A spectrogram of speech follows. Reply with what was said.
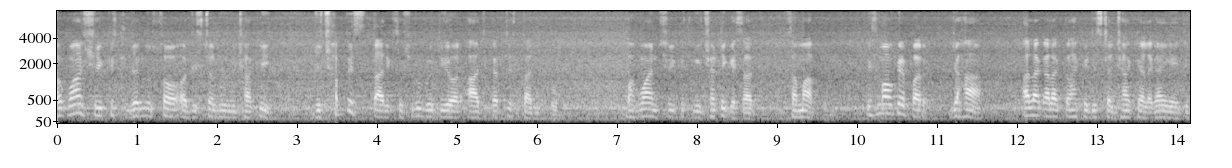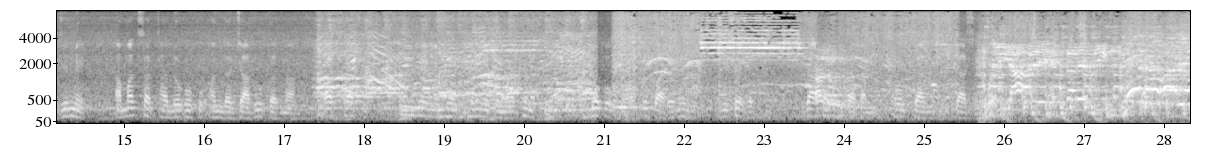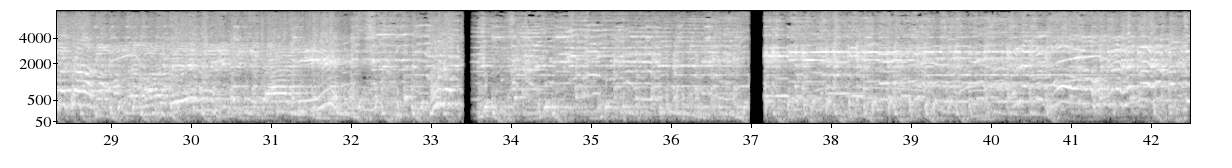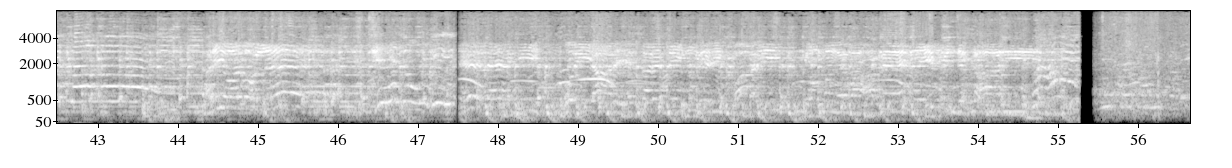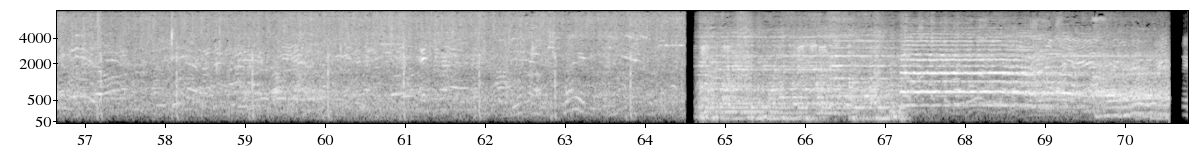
भगवान श्री कृष्ण जन्मोत्सव और डिजिटल मूवी झांकी जो 26 तारीख से शुरू हुई थी और आज इकतीस तारीख को भगवान श्री कृष्ण की छठी के साथ समाप्त हुई। इस मौके पर जहाँ अलग अलग तरह की डिजिटल झांकियाँ लगाई गई थी, जिनमें मकसद था लोगों को अंदर जागरूक करना और साथ ही मंदिर घूमने के माध्यम से लोगों को बारे में विषय क्या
